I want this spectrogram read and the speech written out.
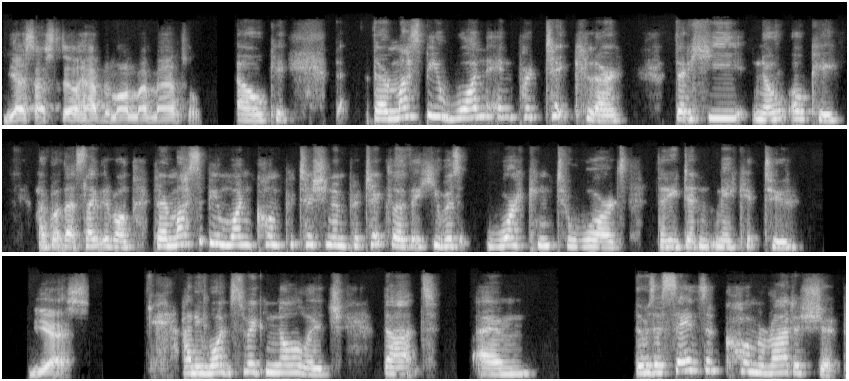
Yes, I still have them on my mantle. Okay. There must be one in particular that he, no, okay. I've got that slightly wrong. There must have been one competition in particular that he was working towards that he didn't make it to. Yes. And he wants to acknowledge that um, there was a sense of comradeship.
